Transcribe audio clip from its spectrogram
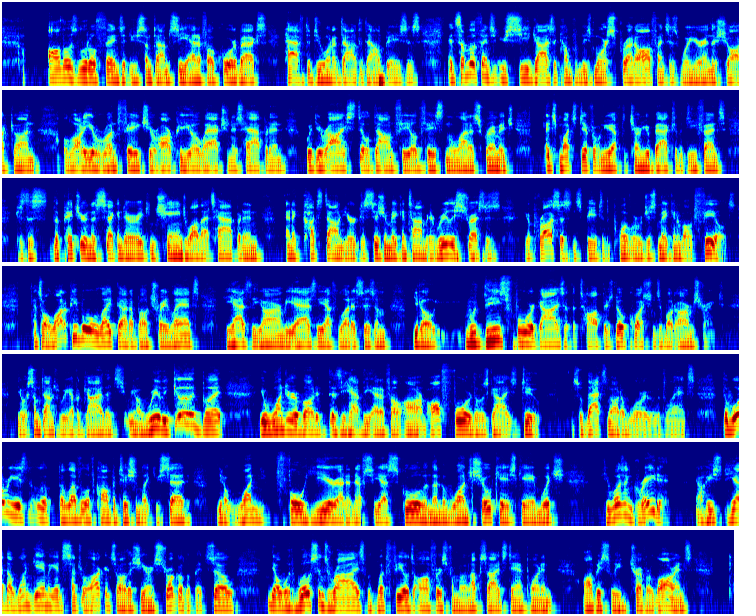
all those little things that you sometimes see NFL quarterbacks have to do on a down to down basis. And some of the things that you see guys that come from these more spread offenses where you're in the shotgun, a lot of your run fakes, your RPO action is happening with your eyes still downfield facing the line of scrimmage it's much different when you have to turn your back to the defense because the pitcher in the secondary can change while that's happening and it cuts down your decision making time and it really stresses your processing speed to the point where we're just making about fields and so a lot of people will like that about trey lance he has the arm he has the athleticism you know with these four guys at the top, there's no questions about arm strength. You know, sometimes we have a guy that's you know really good, but you wonder about it. Does he have the NFL arm? All four of those guys do. So that's not a worry with Lance. The worry is look the level of competition, like you said. You know, one full year at an FCS school, and then the one showcase game, which he wasn't great in. You know, he's he had that one game against Central Arkansas this year and struggled a bit. So, you know, with Wilson's rise, with what Fields offers from an upside standpoint, and obviously Trevor Lawrence,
